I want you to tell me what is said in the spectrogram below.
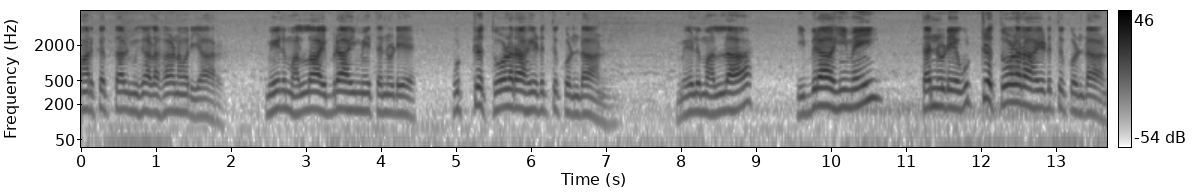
மார்க்கத்தால் மிக அழகானவர் யார்? மேலும் அல்லாஹ் இப்ராஹிமை தன்னுடைய உற்ற தோழராக எடுத்துக்கொண்டான். மேலும் அல்லாஹ் இப்ராஹிமை தன்னுடைய உற்ற தோழராக எடுத்துக்கொண்டான்.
